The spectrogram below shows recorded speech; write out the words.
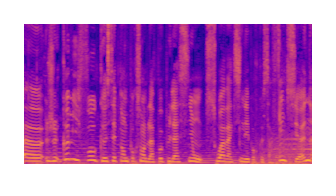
euh, je- comme il faut que 70% de la population soit vaccinée pour que ça fonctionne,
